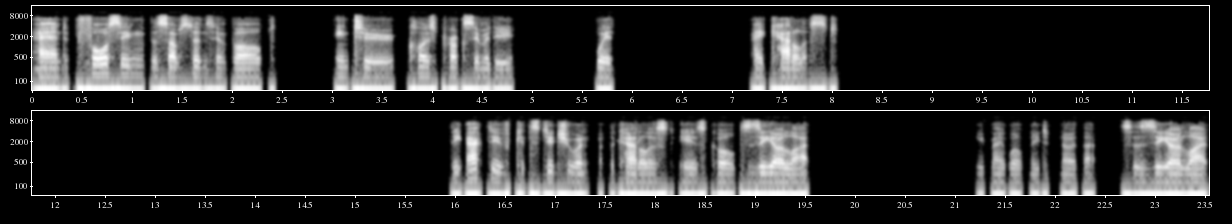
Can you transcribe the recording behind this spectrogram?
and forcing the substance involved into close proximity with a catalyst. The active constituent of the catalyst is called zeolite. You may well need to know that. It's a zeolite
